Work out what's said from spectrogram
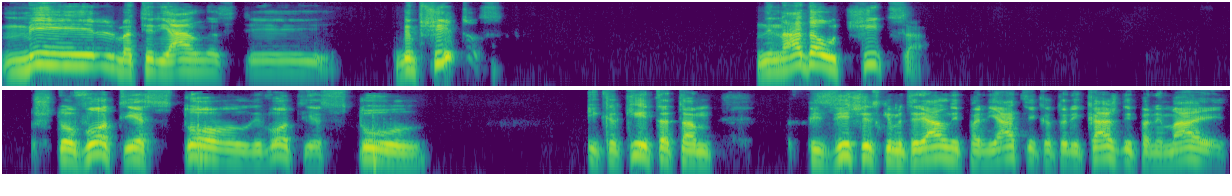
Мир материальности, бепшитус. Не надо учиться, что вот есть стол, и вот есть стул, и какие-то там физические, материальные понятия, которые каждый понимает.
